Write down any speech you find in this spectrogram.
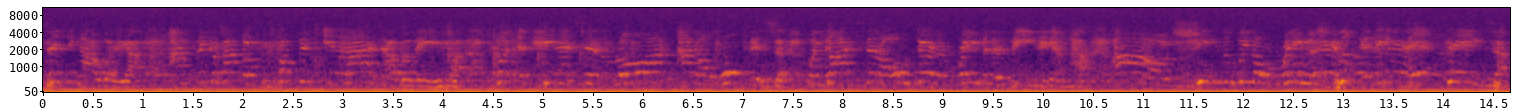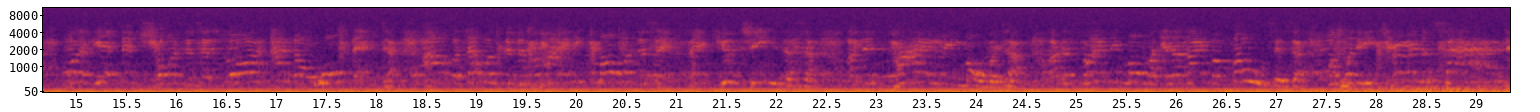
sending our way. I think about the prophet Elijah, I believe. Moment. A defining moment in the life of Moses was when he turned aside.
